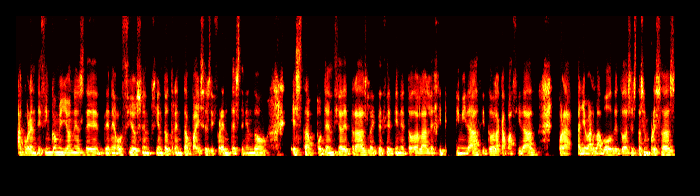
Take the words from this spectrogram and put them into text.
a 45 millones de, negocios en 130 países diferentes. Teniendo esta potencia detrás, la ICC tiene toda la legitimidad y toda la capacidad para llevar la voz de todas estas empresas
